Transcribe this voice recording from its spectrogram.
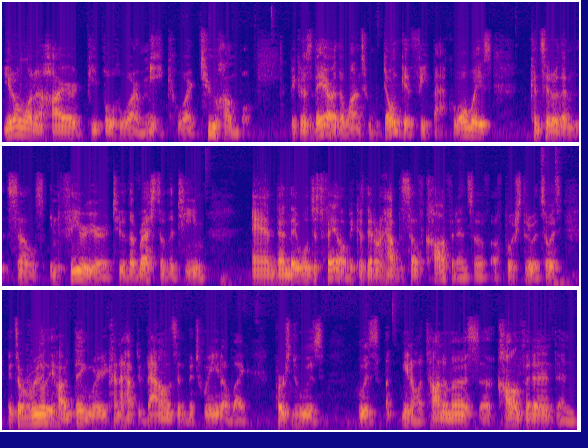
you don't want to hire people who are meek who are too humble because they are the ones who don't give feedback who always consider themselves inferior to the rest of the team and then they will just fail because they don't have the self confidence of, of push through it. So it's it's a really hard thing where you kind of have to balance in between of like person who is who is you know autonomous, uh, confident, and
